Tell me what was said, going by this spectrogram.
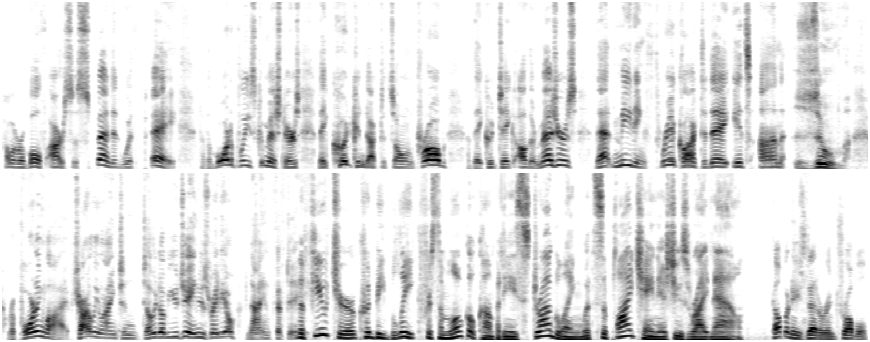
However, both are suspended with pay. Now, the Board of Police Commissioners, they could conduct its own probe. They could take other measures. That meeting, 3 o'clock today, it's on Zoom. Reporting live, Charlie Langton, WWJ News Radio 950. The future could be bleak for some local companies struggling with supply chain issues right now. Companies that are in trouble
